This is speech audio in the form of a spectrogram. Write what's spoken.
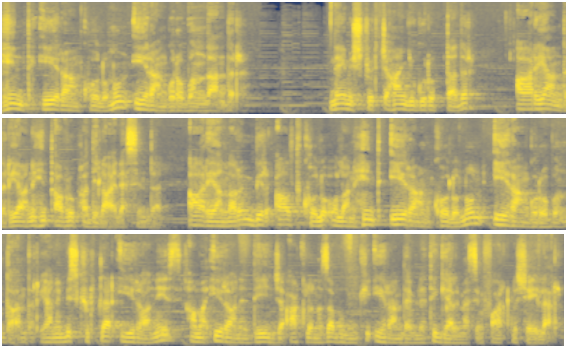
Hint-İran kolunun İran grubundandır. Neymiş Kürtçe hangi gruptadır? Aryandır yani Hint-Avrupa dil ailesinden. Aryanların bir alt kolu olan Hint-İran kolunun İran grubundandır. Yani biz Kürtler İranıyız ama İran'ı deyince aklınıza bugünkü İran devleti gelmesin farklı şeyler.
